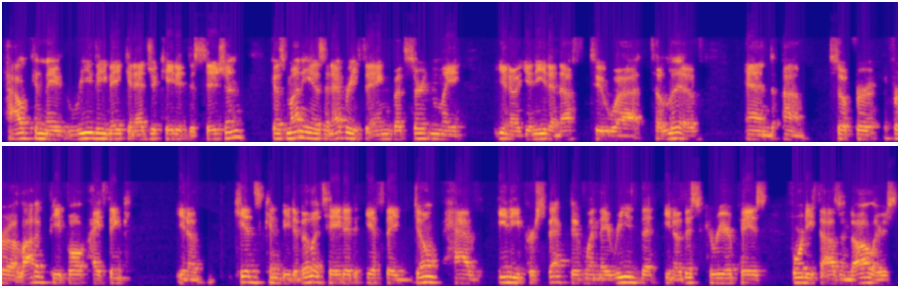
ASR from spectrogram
how can they really make an educated decision? Because money isn't everything, but certainly, you know, you need enough to uh, to live. And um, so for for a lot of people, I think, you know, kids can be debilitated if they don't have any perspective when they read that, you know, this career pays $40,000.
